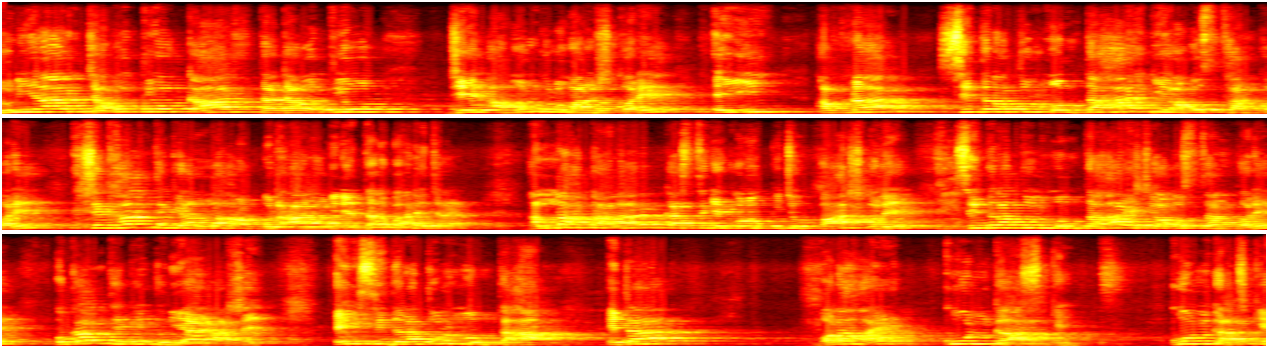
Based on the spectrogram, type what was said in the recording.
দুনিয়ার যাবতীয় কাজ যাবতীয় যে আমলগুলো মানুষ করে, এই আপনার সিদরাতুল মুনতাহায় গিয়ে অবস্থান করে, সেখান থেকে আল্লাহ রাব্বুল আলামিনের দরবারে যায়। আল্লাহ তাআলার কাছ থেকে কোনো কিছু পাশ হলে সিদরাতুল মুনতাহা এসে অবস্থান করে, ওখান থেকে দুনিয়ায় আসে। এই সিদরাতুল মুনতাহা, এটা বলা হয় কুল গাছকে। কুল গাছকে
